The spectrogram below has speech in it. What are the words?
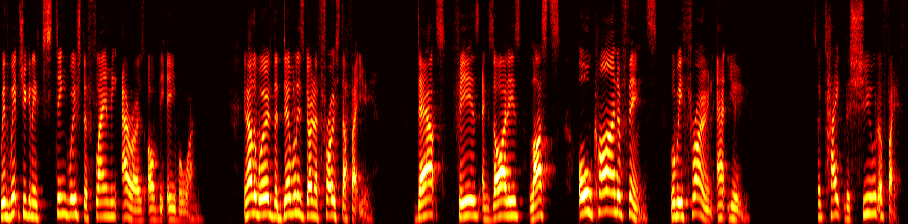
with which you can extinguish the flaming arrows of the evil one. In other words, the devil is going to throw stuff at you. Doubts, fears, anxieties, lusts, all kind of things will be thrown at you. So take the shield of faith.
